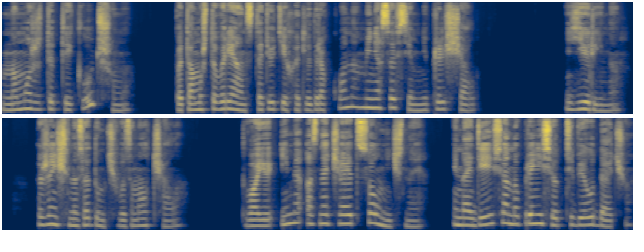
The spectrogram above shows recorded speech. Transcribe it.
Но может это и к лучшему, потому что вариант стать утехой для дракона меня совсем не прельщал. Ирина. Женщина задумчиво замолчала. Твое имя означает «солнечное», и, надеюсь, оно принесет тебе удачу.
